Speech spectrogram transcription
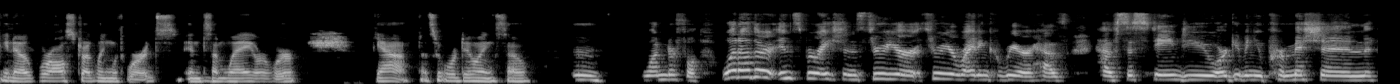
You know, we're all struggling with words in some way, or we're, yeah, that's what we're doing. So, Mm. Wonderful. What other inspirations through your through your writing career have have sustained you or given you permission,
